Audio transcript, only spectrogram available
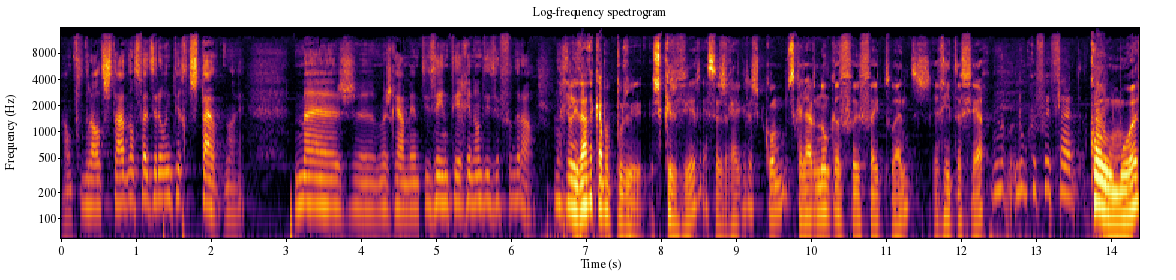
Há um funeral de Estado, não se vai dizer um enterro de Estado, não é? Mas, eh, mas realmente dizer enterro e não dizer funeral. Na realidade, acaba por escrever essas regras como se calhar nunca foi feito antes, Rita Ferro. Nunca foi feito. Com humor,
